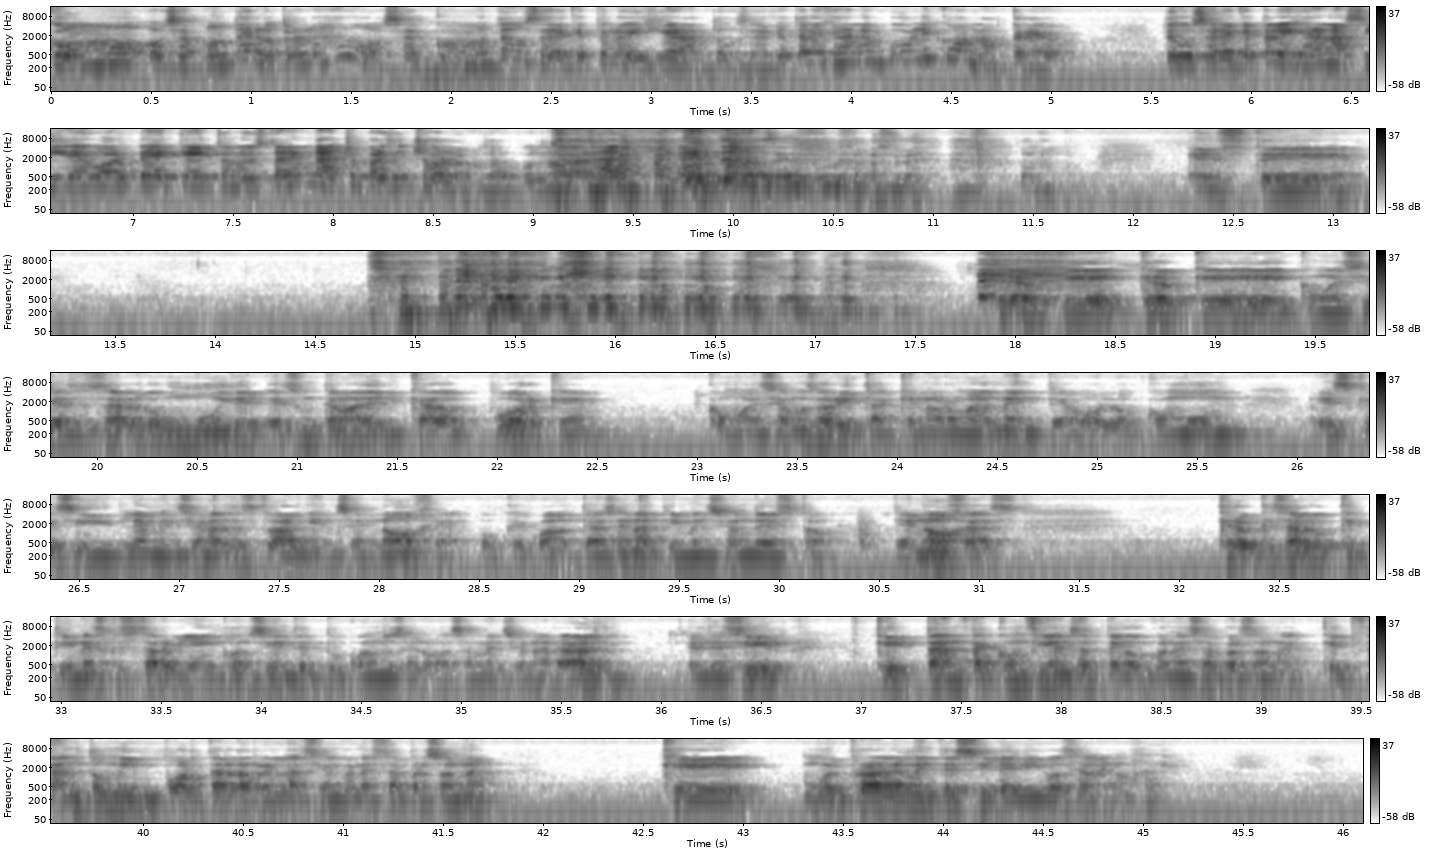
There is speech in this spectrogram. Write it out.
cómo, o sea, ponte del otro lado. O sea, ¿cómo te gustaría que te lo dijeran? ¿Te gustaría que te lo dijeran en público? No creo. ¿Te gustaría que te lo dijeran así de golpe de que no está bien gacho, parece cholo? O sea, pues no, ¿verdad? Entonces. este. creo que, creo que, como decías, es algo muy, es un tema delicado porque, como decíamos ahorita, que normalmente o lo común es que si le mencionas esto a alguien se enoje o que cuando te hacen a ti mención de esto te enojas. Creo que es algo que tienes que estar bien consciente tú cuando se lo vas a mencionar a alguien. Es decir, qué tanta confianza tengo con esa persona, qué tanto me importa la relación con esta persona, que muy probablemente si le digo se va a enojar.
